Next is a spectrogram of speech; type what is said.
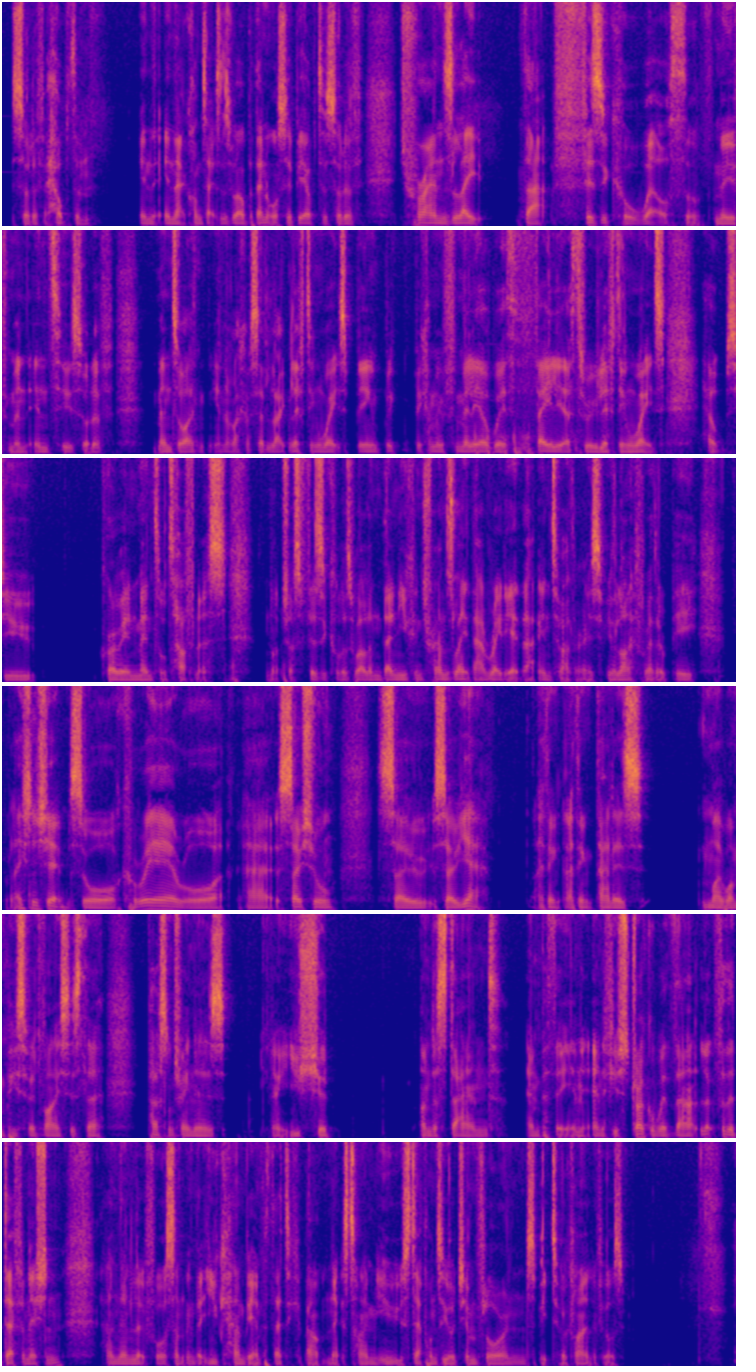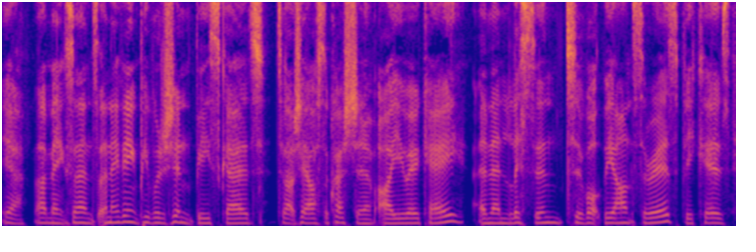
sort of help them in in that context as well. But then also be able to sort of translate that physical wealth of movement into sort of mental you know like i've said like lifting weights being be, becoming familiar with failure through lifting weights helps you grow in mental toughness not just physical as well. And then you can translate that radiate that into other areas of your life whether it be relationships or career or uh, social. So so yeah i think i think that is my one piece of advice is that personal trainers you know you should understand empathy. And, and if you struggle with that, look for the definition and then look for something that you can be empathetic about next time you step onto your gym floor and speak to a client of yours. Yeah, that makes sense. And I think people shouldn't be scared to actually ask the question of, Are you okay? And then listen to what the answer is because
